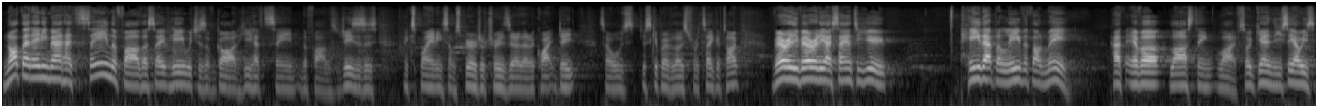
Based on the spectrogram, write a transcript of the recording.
Not that any man hath seen the Father, save he which is of God, he hath seen the Father. So Jesus is explaining some spiritual truths there that are quite deep. So we'll just skip over those for the sake of time. Verily, verily, I say unto you, he that believeth on me hath everlasting life. So again, you see how he's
